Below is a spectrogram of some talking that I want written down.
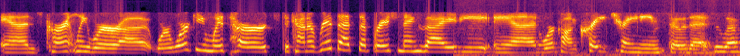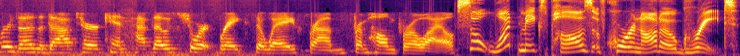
And currently, we're uh, we're working with her to kind of rid that separation anxiety and work on crate training, so that whoever does adopt her can have those short breaks away from from home for a while. So, what makes Paws of Coronado great?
